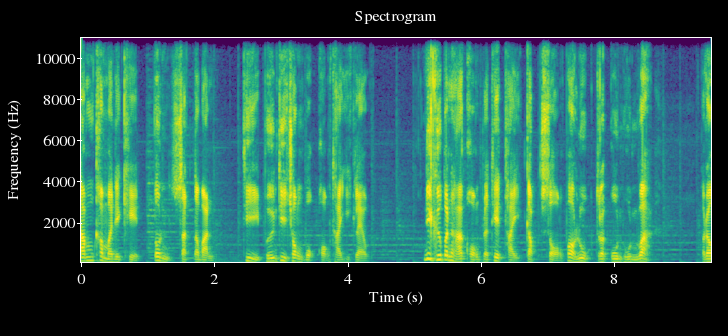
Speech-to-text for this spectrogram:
ล้ำเข้ามาในเขตต้นสัตบันที่พื้นที่ช่องบกของไทยอีกแล้ว นี่คือปัญหาของประเทศไทยกับสองพ่อลูกตระกูลหุนว่า เรา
